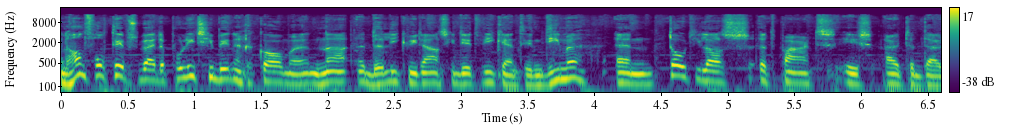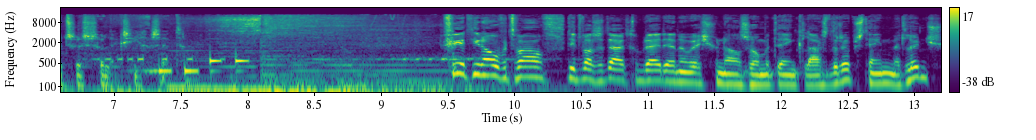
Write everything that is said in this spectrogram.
Een handvol tips bij de politie binnengekomen na de liquidatie dit weekend in Diemen. En Totilas, het paard, is uit de Duitse selectie gezet. 14 over 12, dit was het uitgebreide NOS-journaal. Zometeen Klaas Drupsteen met lunch.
